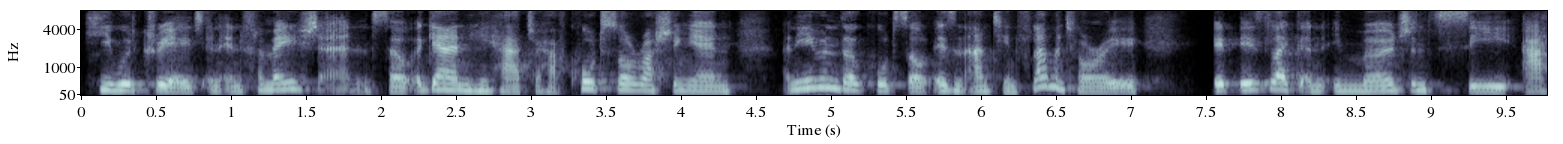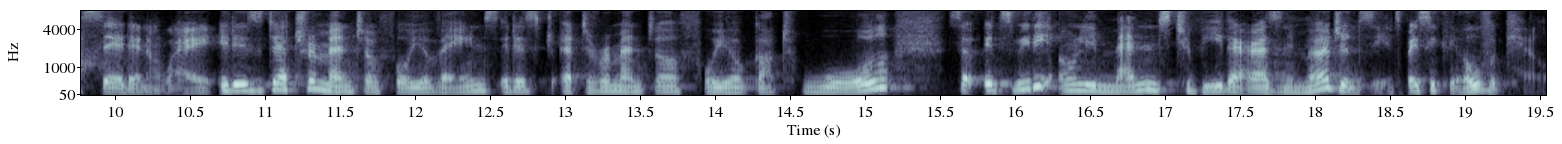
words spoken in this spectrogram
he would create an inflammation. So again, he had to have cortisol rushing in. And even though cortisol is an anti inflammatory, it is like an emergency acid in a way. It is detrimental for your veins. It is detrimental for your gut wall. So it's really only meant to be there as an emergency. It's basically overkill.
